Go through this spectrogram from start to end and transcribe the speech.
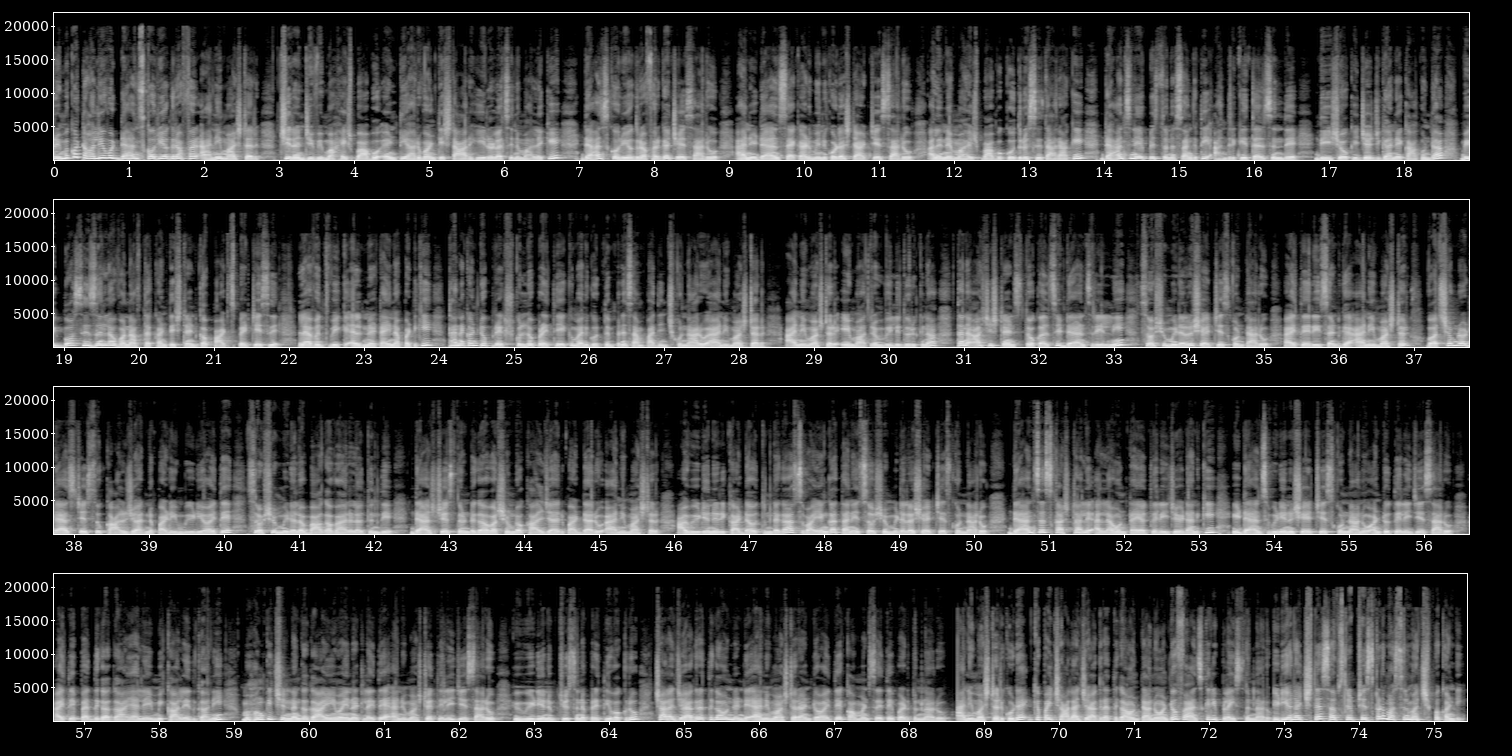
ప్రముఖ Tollywood dance choreographer Annie master Chiranjeevi Mahesh Babu NTR వంటి star హీరోల సినిమాలకి డ్యాన్స్ కొరియోగ్రాఫర్గా చేశారు. యానీ డ్యాన్స్ అకాడమీని కూడా స్టార్ట్ చేశారు. అలానే మహేష్ బాబు కూతురు సితారాకి డ్యాన్స్ నేర్పిస్తున్న సంగతి అందరికీ తెలిసిందే. డీ షోకి జడ్జిగానే కాకుండా బిగ్ బాస్ సీజన్లో వన్ ఆఫ్ ద కంటెస్టెంట్గా పార్టిసిపేట్ చేసి లెవెన్త్ వీక్ ఎలిమినేట్ అయినప్పటికీ తనకంటూ ప్రేక్షకుల్లో ప్రత్యేకమైన గుర్తింపుని సంపాదించుకున్నారు యానీ మాస్టర్. యానీ మాస్టర్ ఏమాత్రం వీలు దొరికినా తన అసిస్టెంట్స్తో కలిసి డ్యాన్స్ రీల్ని సోషల్ మీడియాలో షేర్ చేసుకుంటారు. అయితే రీసెంట్గా యానీ మాస్టర్ వర్షంలో డ్యాన్స్ చేస్తూ కాలు జారిన పడి వీడియో అయితే సోషల్ మీడియాలో బాగా వైరల్ అవుతుంది. డ్యాన్స్ చేస్తుండగా వర్షంలో కాలు జారి పడ్డారు యానీ మాస్టర్. ఆ వీడియోని రికార్డ్ అవుతుండగా స్వయంగా తనే సోషల్ మీడియాలో షేర్ చేసుకున్నారు. డ్యాన్సర్స్ కష్టాలు ఎలా ఉంటాయో తెలియజేయడానికి ఈ డ్యాన్స్ వీడియోను షేర్ చేసుకున్నాను అంటూ తెలియజేశారు. అయితే పెద్దగా గాయాలేమీ కాలేదు కానీ మొహంకి చిన్న చిన్నంగా గాయమైనట్లయితే యానిమాస్టర్ తెలియజేశారు. ఈ వీడియోను చూసిన ప్రతి ఒక్కరూ చాలా జాగ్రత్తగా ఉండండి యానిమాస్టర్ అంటూ అయితే కామెంట్స్ అయితే పెడుతున్నారు. యానిమాస్టర్ కూడా ఇకపై చాలా జాగ్రత్తగా ఉంటాను అంటూ ఫ్యాన్స్కి రిప్లై ఇస్తున్నారు. వీడియో నచ్చితే సబ్స్క్రైబ్ చేసుకోవడం అస్సలు మర్చిపోకండి.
